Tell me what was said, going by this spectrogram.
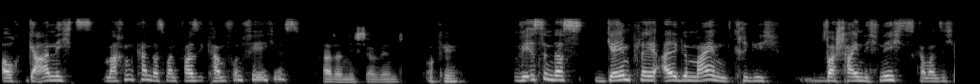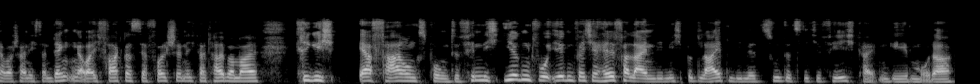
auch gar nichts machen kann, dass man quasi kampfunfähig ist? Hat er nicht erwähnt. Okay. Wie ist denn das Gameplay allgemein? Kriege ich wahrscheinlich nicht, das kann man sich ja wahrscheinlich dann denken, aber ich frage das der Vollständigkeit halber mal, kriege ich Erfahrungspunkte? Finde ich irgendwo irgendwelche Helferlein, die mich begleiten, die mir zusätzliche Fähigkeiten geben oder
